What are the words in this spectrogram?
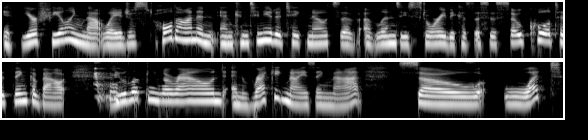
if you're feeling that way, just hold on and, and continue to take notes of, of Lindsay's story because this is so cool to think about you looking around and recognizing that. So what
